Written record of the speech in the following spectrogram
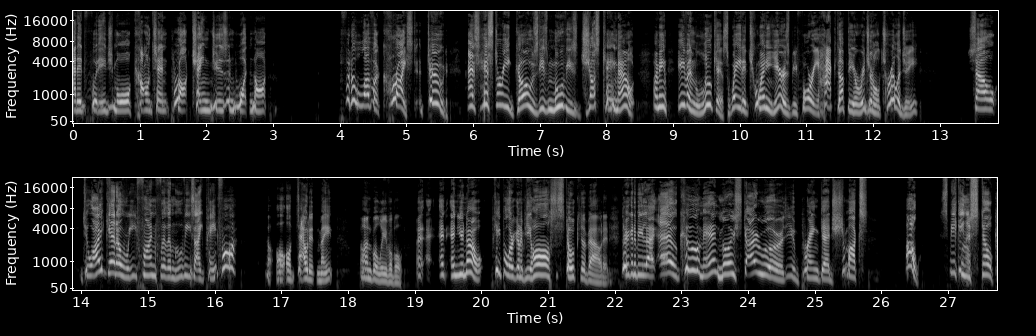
added footage, more content, plot changes, and whatnot. For the love of Christ, dude, as history goes, these movies just came out. I mean, even Lucas waited 20 years before he hacked up the original trilogy. So, do I get a refund for the movies I paid for? Oh doubt it, mate. Unbelievable. And, and, and, you know, people are going to be all stoked about it. They're going to be like, oh, cool, man, more Star Wars, you brain dead schmucks. Oh, speaking of Stoke,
